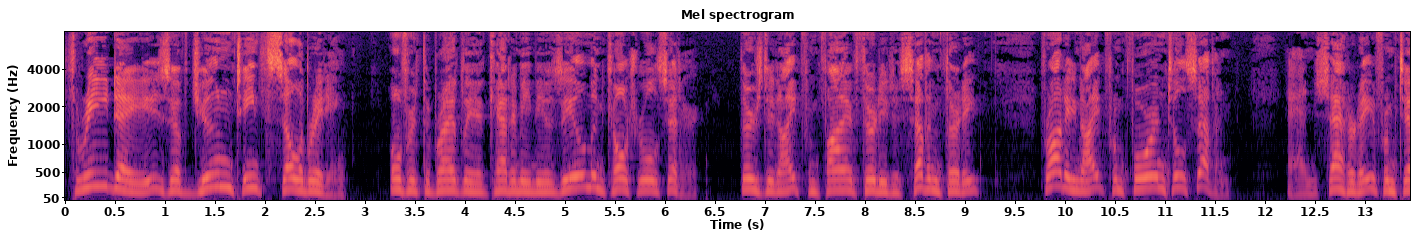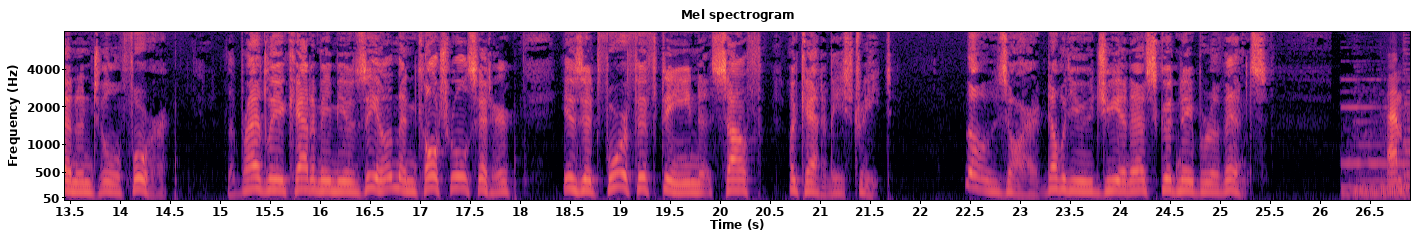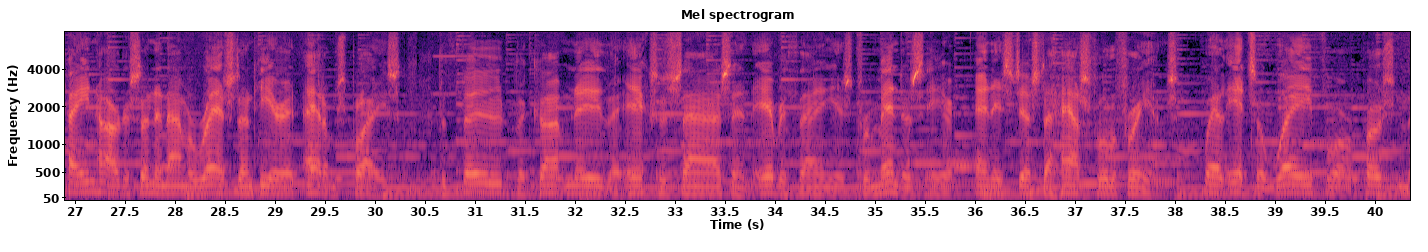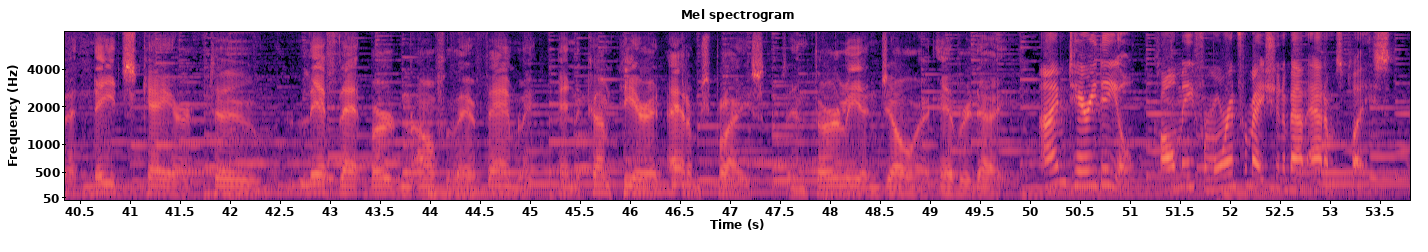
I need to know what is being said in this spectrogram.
three days of Juneteenth celebrating over at the Bradley Academy Museum and Cultural Center. Thursday night from 5:30 to 7:30, Friday night from 4 until 7, and Saturday from 10 until 4. The Bradley Academy Museum and Cultural Center is at 415 South Academy Street. Those are WGNS Good Neighbor events. I'm Payne Hardison, and I'm a resident here at Adams Place. The food, the company, the exercise, and everything is tremendous here, and it's just a house full of friends. Well, it's a way for a person that needs care to lift that burden off of their family and to come here at Adams Place and thoroughly enjoy every day. I'm Terry Deal. Call me for more information about Adams Place,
